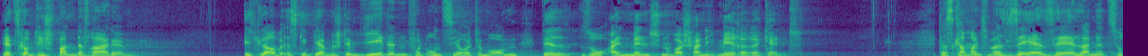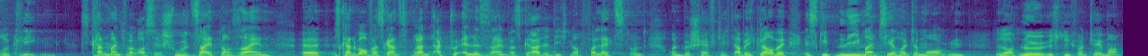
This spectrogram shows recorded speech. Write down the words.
Jetzt kommt die spannende Frage. Ich glaube, es gibt ja bestimmt jeden von uns hier heute Morgen, der so einen Menschen und wahrscheinlich mehrere kennt. Das kann manchmal sehr, sehr lange zurückliegen. Es kann manchmal aus der Schulzeit noch sein. Äh, es kann aber auch was ganz brandaktuelles sein, was gerade dich noch verletzt und, und beschäftigt. Aber ich glaube, es gibt niemand hier heute Morgen, der sagt, nö, ist nicht mein Thema.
